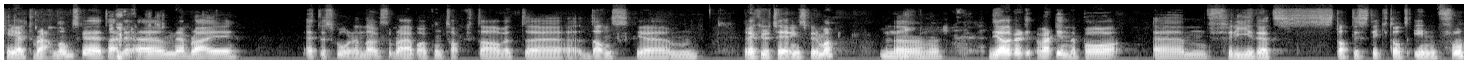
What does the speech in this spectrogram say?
helt random, skal jeg helt ærlig. Um, Jeg blei Etter skolen en dag så blei jeg bare kontakta av et eh, dansk um, rekrutteringsfirma. mm. De hadde vært- vært inne på um, friidrettsstatistikk.info.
